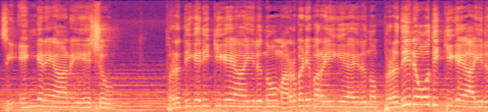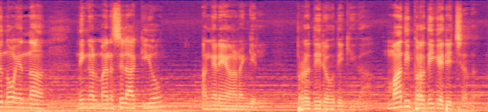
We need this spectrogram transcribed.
സി എങ്ങനെയാണ് യേശു പ്രതികരിക്കുകയായിരുന്നോ മറുപടി പറയുകയായിരുന്നോ പ്രതിരോധിക്കുകയായിരുന്നോ എന്ന് നിങ്ങൾ മനസ്സിലാക്കിയോ? അങ്ങനെയാണെങ്കിൽ പ്രതിരോധിക്കുക. മതി പ്രതികരിച്ചത്.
